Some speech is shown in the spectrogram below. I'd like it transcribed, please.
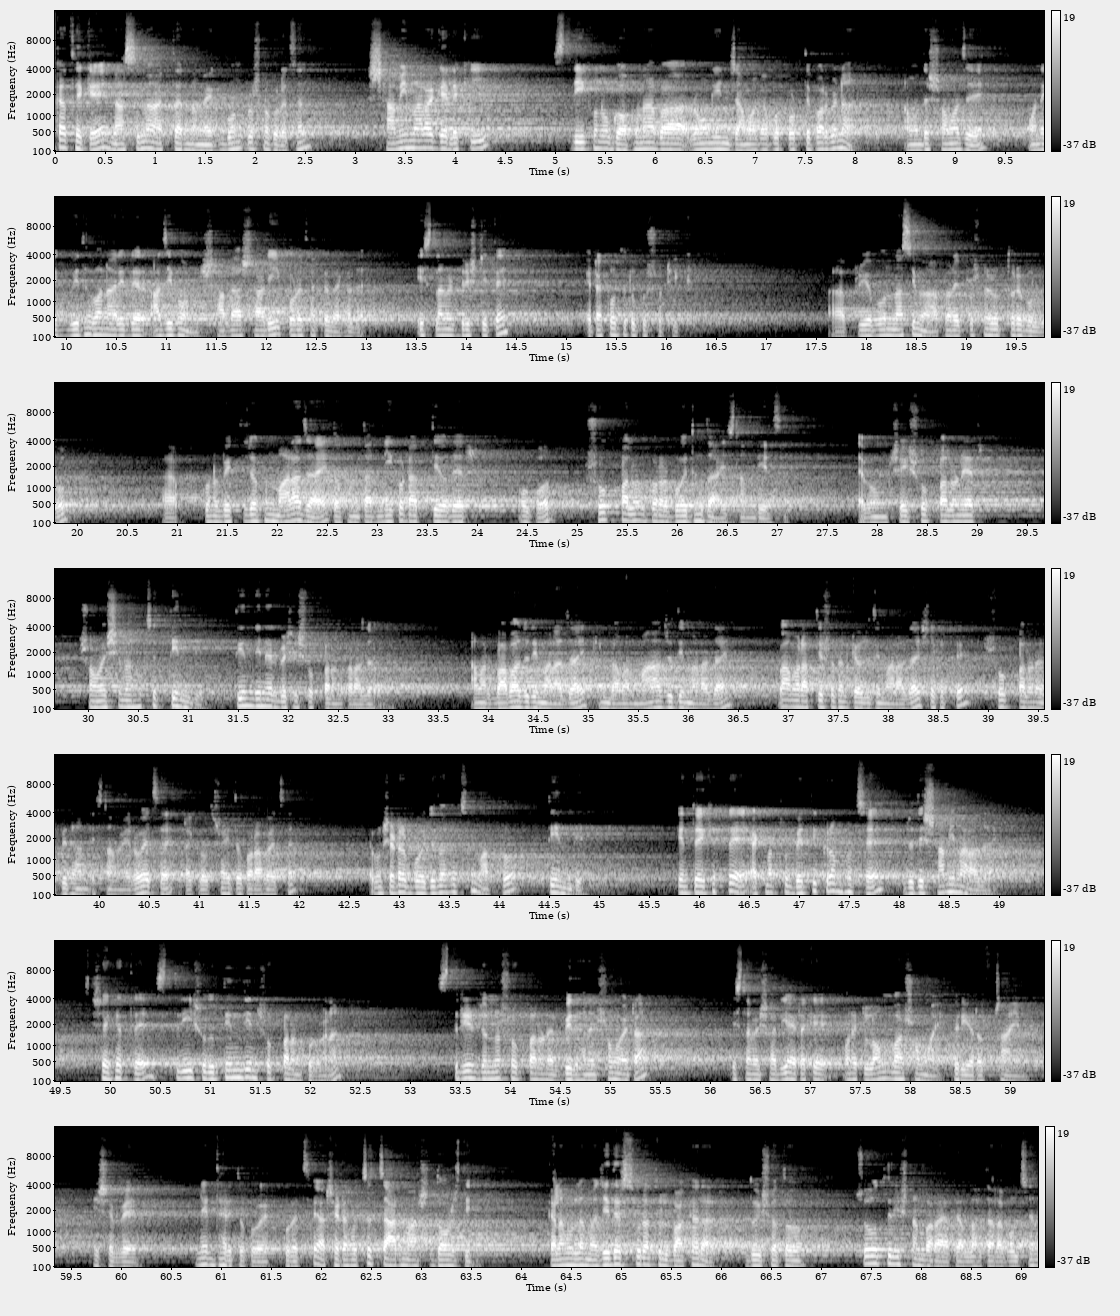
ঢাকা থেকে নাসিমা আক্তার নামে এক বোন প্রশ্ন করেছেন, স্বামী মারা গেলে কি স্ত্রী কোনো গহনা বা রঙিন জামা কাপড় পরতে পারবে না? আমাদের সমাজে অনেক বিধবা নারীদের আজীবন সাদা শাড়ি পরে থাকতে দেখা যায়। ইসলামের দৃষ্টিতে এটা কতটুকু সঠিক? প্রিয় বোন নাসিমা, আপনার এই প্রশ্নের উত্তরে বলব কোনো ব্যক্তি যখন মারা যায়, তখন তার নিকট আত্মীয়দের ওপর শোক পালন করার বৈধতা ইসলাম দিয়েছে। এবং সেই শোক পালনের সময়সীমা হচ্ছে তিন দিন। তিন দিনের বেশি শোক পালন করা যাবে আমার বাবা যদি মারা যায় কিংবা আমার মা যদি মারা যায় বা আমার আত্মীয় স্বজন কেউ যদি মারা যায়, সেক্ষেত্রে শোক পালনের বিধান ইসলামে রয়েছে, এটাকে উৎসাহিত করা হয়েছে এবং সেটার বৈধতা হচ্ছে মাত্র তিন দিন। কিন্তু এক্ষেত্রে একমাত্র ব্যতিক্রম হচ্ছে যদি স্বামী মারা যায়, সেক্ষেত্রে স্ত্রী শুধু তিন দিন শোক পালন করবে না। স্ত্রীর জন্য শোক পালনের বিধানের সময়টা ইসলামের সারিয়া এটাকে অনেক লম্বা সময় পিরিয়ড অফ টাইম হিসেবে নির্ধারিত করে, করেছে, আর সেটা হচ্ছে চার মাস, দশ দিন। কালামুল্লাহ মাজিদের সুরাতুল বাকারার দুইশত চৌত্রিশ নম্বর আয়াতে আল্লাহ তালা বলছেন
